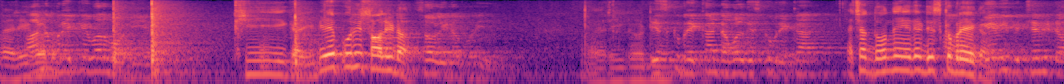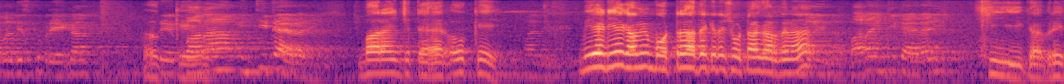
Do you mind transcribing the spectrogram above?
Very ਅਨਬ੍ਰੇਕੇਬਲ ਬੋਡੀ ਆ। ਠੀਕ ਹੈ ਜੀ। ਵੀ ਇਹ ਪੂਰੀ ਸੋਲਿਡ ਆ? ਸੋਲਿਡ ਆ ਪੂਰੀ। ਵੈਰੀ ਗੁੱਡ ਡਿਸਕ ਬ੍ਰੇਕਾਂ ਡਬਲ ਡਿਸਕ ਬ੍ਰੇਕਾਂ ਅੱਛਾ ਦੋਨੇ ਇਹਦੇ ਡਿਸਕ ਬ੍ਰੇਕ ਆ। ਅੱਗੇ ਵੀ ਪਿੱਛੇ ਵੀ ਡਬਲ ਡਿਸਕ ਬ੍ਰੇਕ ਆ। ਤੇ Okay. 12 ਇੰਚੀ ਟਾਇਰ ਆ ਜੀ। 12 ਇੰਚ ਟਾਇਰ ਓਕੇ ਹਾਂਜੀ। ਵੀ ਇਹ ਨਹੀਂ ਹੈਗਾ ਵੀ ਮੋਟਰ ਆ ਤੇ ਕਿਤੇ ਛੋਟਾ ਕਰ ਦੇਣਾ। ਹਾਂਜੀ, 12 ਇੰਚੀ ਟਾਇਰ ਆ ਜੀ। ਠੀਕ ਆ ਵੀਰੇ।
